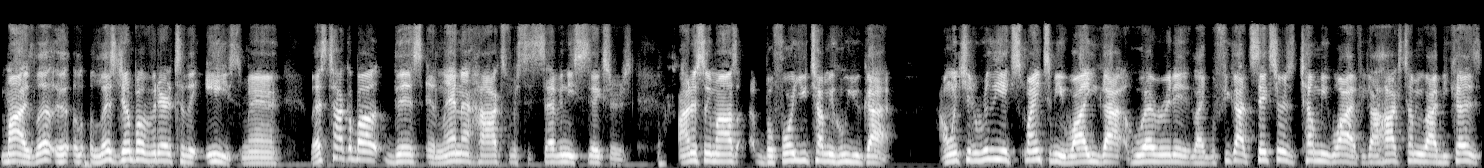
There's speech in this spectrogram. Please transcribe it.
Miles, let, let's jump over there to the East, man. Let's talk about this Atlanta Hawks versus 76ers. Honestly, Miles, before you tell me who you got, I want you to really explain to me why you got whoever it is. Like, if you got Sixers, tell me why. If you got Hawks, tell me why. Because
